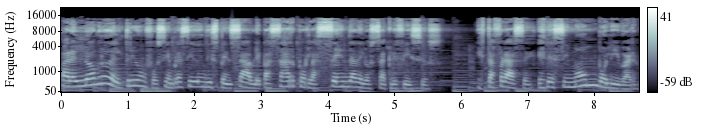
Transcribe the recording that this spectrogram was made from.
Para el logro del triunfo siempre ha sido indispensable pasar por la senda de los sacrificios. Esta frase es de Simón Bolívar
